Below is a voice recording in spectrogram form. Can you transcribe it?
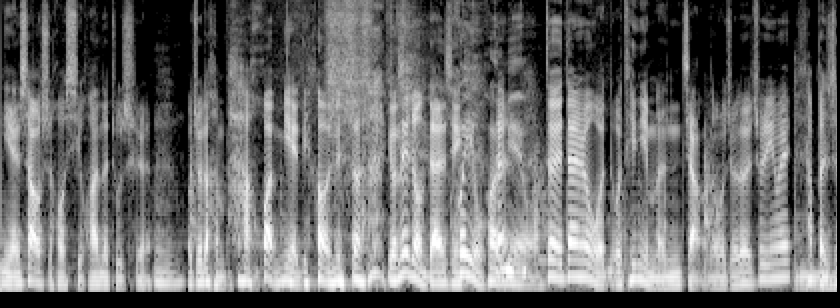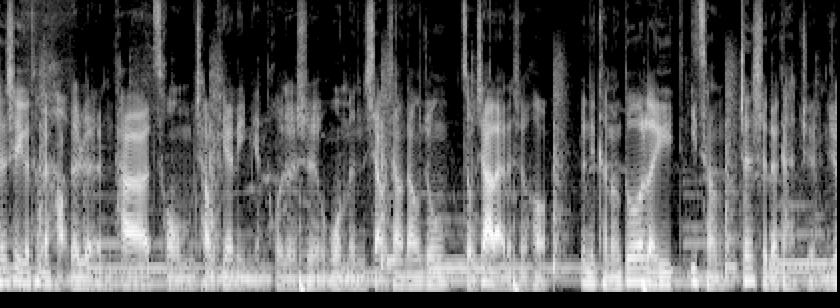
年少时候喜欢的主持人，嗯，我觉得很怕幻灭掉，有那种担心。会有幻灭哦。对，但是我我听你们讲的，我觉得就是因为他本身是一个特别好的人，他从唱片里面或者是我们想象当中走下来的时候，就你可能多了一一层真实的感觉，你就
